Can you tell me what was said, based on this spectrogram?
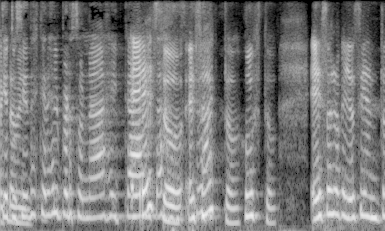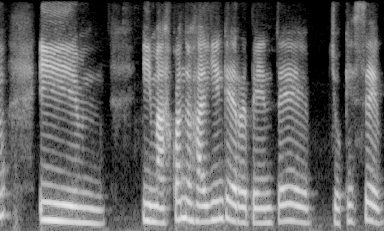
que tú sientes que eres el personaje y cantas. Eso, exacto, justo. Eso es lo que yo siento. Y, mm, y más cuando es alguien que de repente, yo qué sé,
